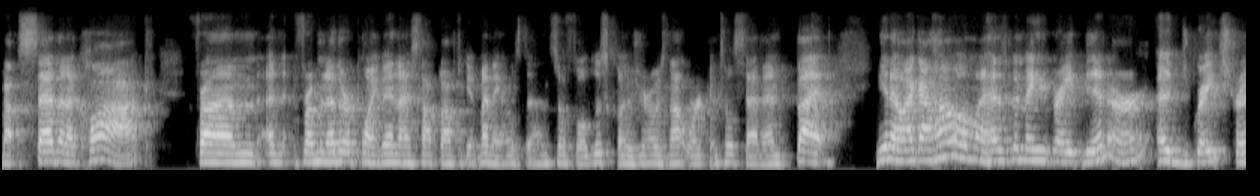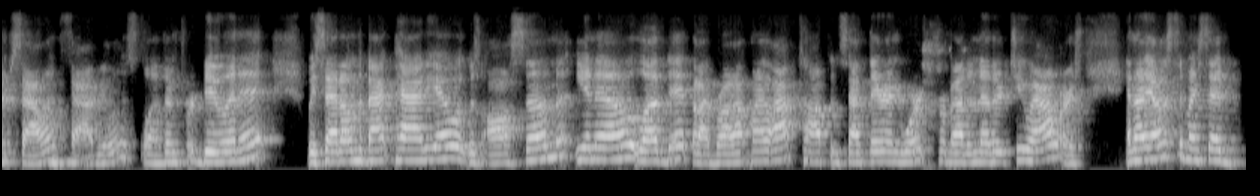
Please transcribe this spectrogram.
about seven o'clock from an, from another appointment. I stopped off to get my nails done. So full disclosure, I was not working until seven, but you know, I got home. My husband made a great dinner, a great shrimp salad, mm-hmm. fabulous. Love him for doing it. We sat on the back patio. It was awesome. You know, loved it. But I brought out my laptop and sat there and worked for about another two hours. And I asked him, I said,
